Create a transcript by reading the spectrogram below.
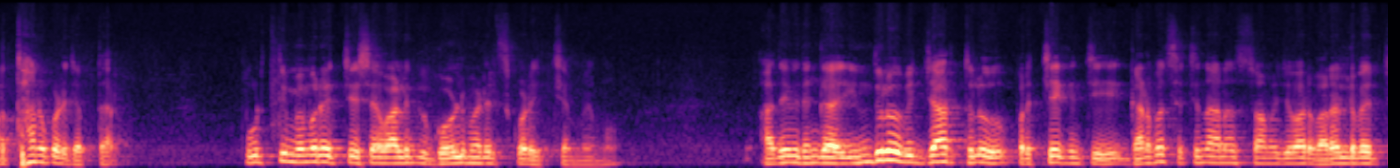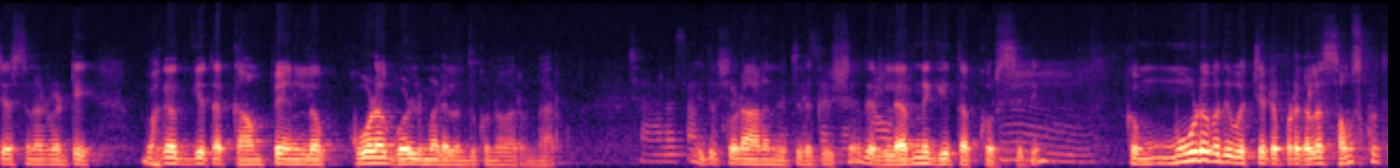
అర్థాన్ని కూడా చెప్తారు. పూర్తి మెమరైజ్ చేసే వాళ్ళకి గోల్డ్ మెడల్స్ కూడా ఇచ్చాం మేము. అదేవిధంగా ఇందులో విద్యార్థులు ప్రత్యేకించి గణపతి సత్యనారాయణ స్వామీజీ వారు వరల్డ్ వైడ్ చేస్తున్నటువంటి భగవద్గీత కాంపెయిన్లో కూడా గోల్డ్ మెడల్ అందుకున్న వారు ఉన్నారు. ఇది కూడా ఆనందించదగ్గ విషయం ఇది లెర్న్ గీత కోర్స్ ఇది. ఇక మూడవది వచ్చేటప్పటికల్లా సంస్కృత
